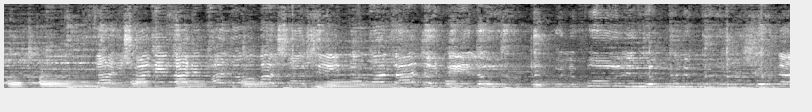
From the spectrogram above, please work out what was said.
তার সাথে তার ভালোবাসা শীত মজা লুটেল বকুল ফুল বকুল ফুল সোনা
